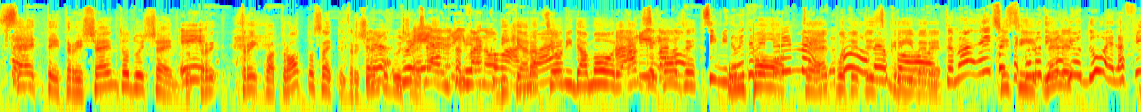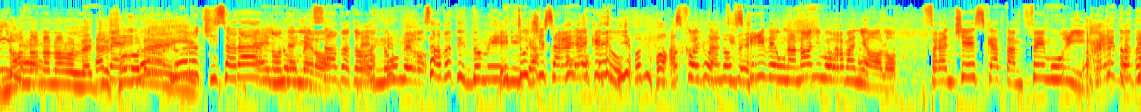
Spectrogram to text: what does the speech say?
7 300 200 E- 348 7 300 E 200 arrivano- Dichiarazioni eh. d'amore, anche Arrivano- cose Sì, mi dovete mettere in mezzo. eh, potete Come scrivere. Ma eh, questo è quello di lei- Radio 2, la fine. No, no, no, no, no, legge Vabbè, solo loro, lei. Loro ci il saranno dalle numero, sabato, è il numero. sabato e domenica. E tu ci sarai anche tu. Io no, Ascolta, ti me. scrive un anonimo romagnolo. Francesca Tanfemuri, credo di,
